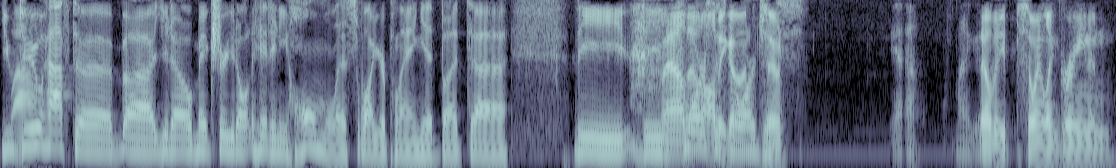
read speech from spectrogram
You do have to, uh, you know, make sure you don't hit any homeless while you're playing it, but uh, the the Well, course all be is gone gorgeous. Yeah, my God. They'll be Soylent Green in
